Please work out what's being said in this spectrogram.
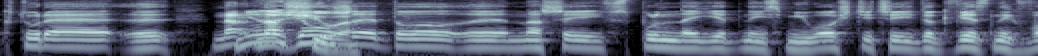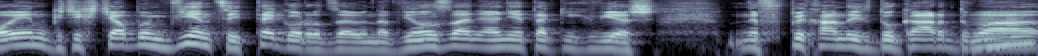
które y, na, na nawiąże siłę. do y, naszej wspólnej jednej z miłości, czyli do Gwiezdnych Wojen, gdzie chciałbym więcej tego rodzaju nawiązań, a nie takich, wiesz, wpychanych do gardła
